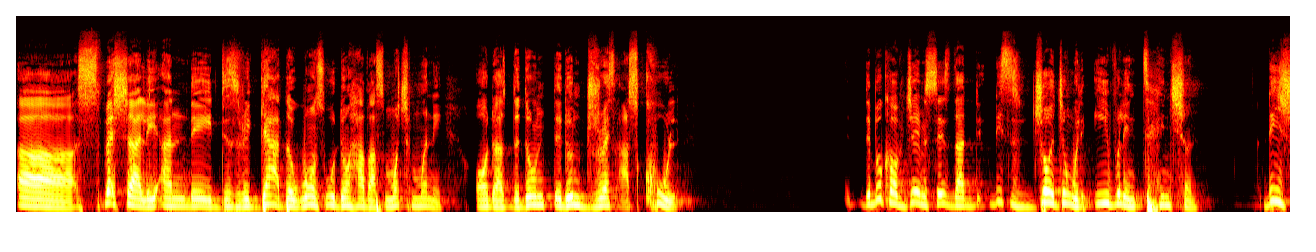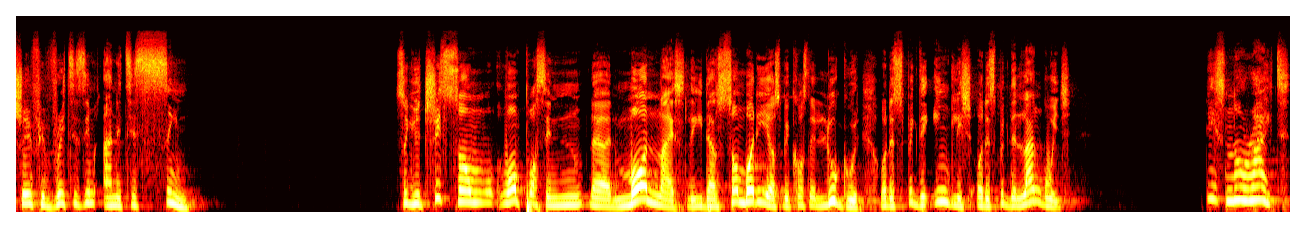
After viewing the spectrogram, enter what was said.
uh, specially, and they disregard the ones who don't have as much money or they don't, they don't dress as cool. The book of James says that this is judging with evil intention. This is showing favoritism and it is sin. So you treat some one person uh, more nicely than somebody else because they look good or they speak the English or they speak the language. This is not right.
